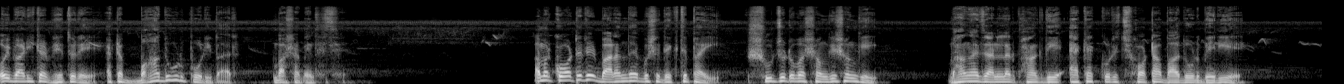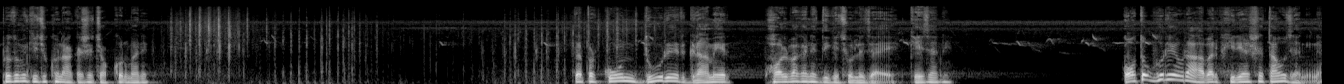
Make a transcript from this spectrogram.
ওই বাড়িটার ভেতরে একটা বাদুড় পরিবার বাসা বেঁধেছে। আমার কোয়ার্টারের বারান্দায় বসে দেখতে পাই সূর্য ডোবার সঙ্গে সঙ্গেই ভাঙা জানলার ফাঁক দিয়ে এক এক করে ছটা বাদুড় বেরিয়ে প্রথমে কিছুক্ষণ আকাশে চক্কর মারে। তারপর কোন দূরের গ্রামের ফলবাগানের দিকে চলে যায়, কে জানে? কত ভোরে ওরা আবার ফিরে আসে তাও জানি না।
